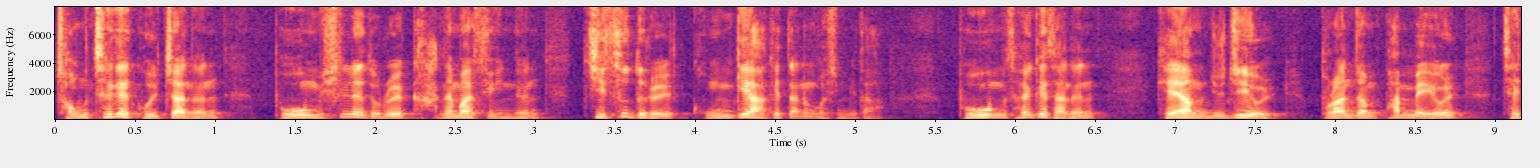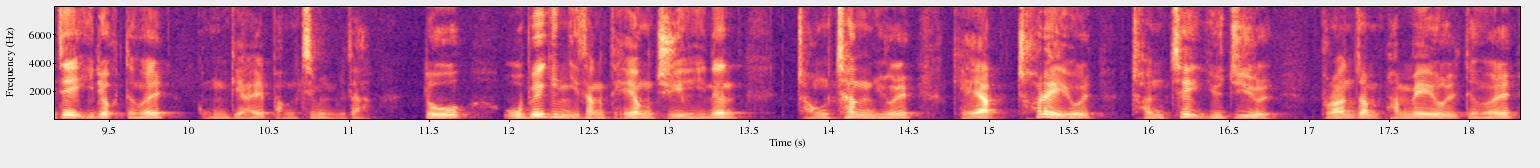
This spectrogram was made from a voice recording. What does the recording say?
정책의 골자는 보험 신뢰도를 가늠할 수 있는 지수들을 공개하겠다는 것입니다. 보험 설계사는 계약 유지율, 불안전 판매율, 제재 이력 등을 공개할 방침입니다. 또 500인 이상 대형 GA는 정착률, 계약 철회율, 전체 유지율, 불안전 판매율 등을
